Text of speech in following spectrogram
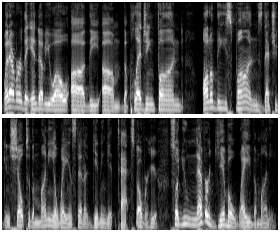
whatever the NWO, uh, the um, the pledging fund, all of these funds that you can shelter the money away instead of getting it taxed over here. So you never give away the money.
